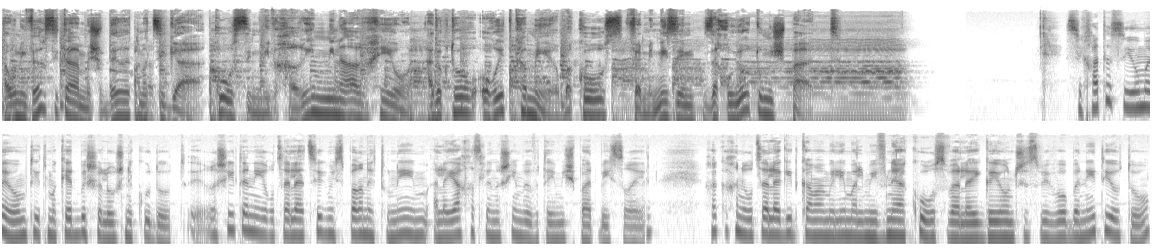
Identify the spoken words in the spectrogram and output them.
האוניברסיטה המשודרת מציגה קורסים נבחרים מן הארכיון. הדוקטור אורית קמיר בקורס פמיניזם, זכויות ומשפט. שיחת הסיום היום תתמקד בשלוש נקודות. ראשית, אני רוצה להציג מספר נתונים על היחס לנשים בבתי משפט בישראל. אחר כך אני רוצה להגיד כמה מילים על מבנה הקורס ועל ההיגיון שסביבו בניתי אותו.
